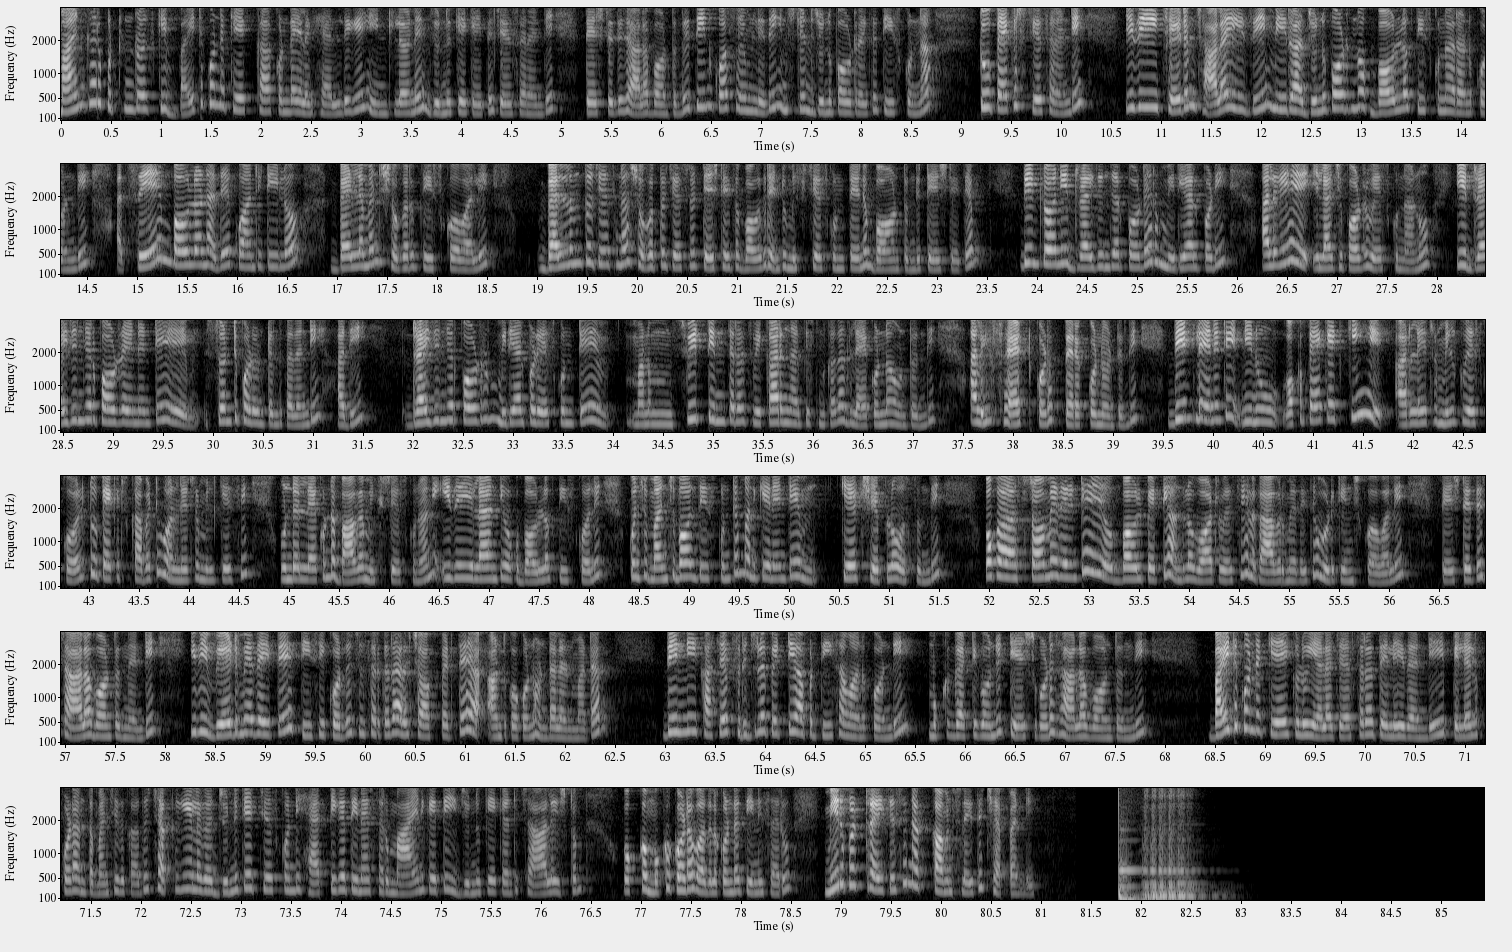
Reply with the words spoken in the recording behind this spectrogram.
మా ఆయనగారు పుట్టినరోజుకి బయట కొన్న కేక్ కాకుండా ఇలా హెల్తీగా ఇంట్లోనే జున్ను కేక్ అయితే చేశానండి. టేస్ట్ అయితే చాలా బాగుంటుంది. దీనికోసం ఏం లేదు ఇన్స్టెంట్ జున్ను పౌడర్ అయితే తీసుకున్న టూ ప్యాకెట్స్ చేశానండి. ఇది చేయడం చాలా ఈజీ. మీరు ఆ జున్ను పౌడర్ను ఒక బౌల్లోకి తీసుకున్నారనుకోండి అది సేమ్ బౌల్లోనే అదే క్వాంటిటీలో బెల్లం అండ్ షుగర్ తీసుకోవాలి. బెల్లంతో చేసిన షుగర్తో చేసిన టేస్ట్ అయితే బాగుంది. రెండు మిక్స్ చేసుకుంటేనే బాగుంటుంది టేస్ట్ అయితే. దీంట్లోని డ్రై జింజర్ పౌడర్ మిరియాల పొడి అలాగే ఇలాచి పౌడర్ వేసుకున్నాను. ఈ డ్రై జింజర్ పౌడర్ ఏంటంటే సొంటి పొడి ఉంటుంది కదండి అది. డ్రై జింజర్ పౌడర్ మిరియాల పొడి వేసుకుంటే మనం స్వీట్ తిన్న తర్వాత వికారంగా అనిపిస్తుంది కదా అది లేకుండా ఉంటుంది. అలాగే ఫ్యాట్ కూడా పెరగకుండా ఉంటుంది. దీంట్లో ఏంటంటే నేను ఒక ప్యాకెట్కి అర లీటర్ మిల్క్ వేసుకోవాలి. టూ ప్యాకెట్స్ కాబట్టి వన్ లీటర్ మిల్క్ వేసి ఉండలు లేకుండా బాగా మిక్స్ చేసుకున్నాను. ఇది ఇలాంటి ఒక బౌల్లోకి తీసుకోవాలి. కొంచెం మంచి బౌల్ తీసుకుంటే మనకి ఏంటంటే కేక్ షేప్లో వస్తుంది. ఒక స్టవ్ మీద ఏంటి బౌల్ పెట్టి అందులో వాటర్ వేసి ఇలా ఆవిరి మీద అయితే ఉడికించుకోవాలి. టేస్ట్ అయితే చాలా బాగుంటుందండి. ఇది వేడి మీద అయితే తీసేయకూడదు. చూసారు కదా అలా చాక్ పెడితే అంటుకోకుండా ఉండాలన్నమాట. దీన్ని కాసేపు ఫ్రిడ్జ్లో పెట్టి అప్పుడు తీసామనుకోండి ముక్క గట్టిగా ఉండి టేస్ట్ కూడా చాలా బాగుంటుంది. బయట కొన్న కేకులు ఎలా చేస్తారో తెలియదండి. పిల్లలకు కూడా అంత మంచిది కాదు. చక్కగా ఇలాగ జున్ను కేక్ చేసుకోండి. హ్యాపీగా తినేస్తారు. మా ఆయనకైతే ఈ జున్ను కేక్ అంటే చాలా ఇష్టం. ఒక్క ముక్క కూడా వదలకుండా తినేశారు. మీరు కూడా ట్రై చేసి నాకు కామెంట్స్లో అయితే చెప్పండి.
